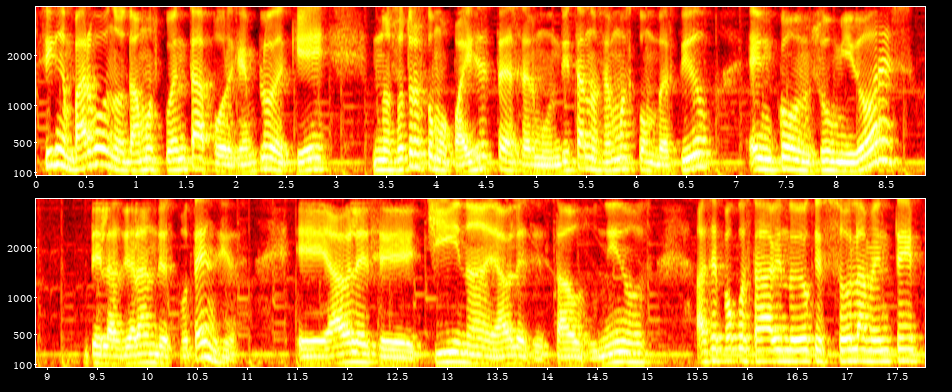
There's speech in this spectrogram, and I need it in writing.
Sin embargo, nos damos cuenta, por ejemplo, de que nosotros como países tercermundistas nos hemos convertido en consumidores de las grandes potencias. Eh, háblese China, háblese Estados Unidos. Hace poco estaba viendo yo que solamente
